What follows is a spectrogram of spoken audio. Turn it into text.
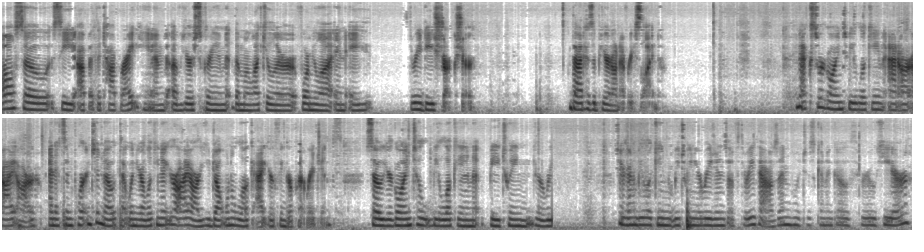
also see up at the top right hand of your screen the molecular formula in a 3D structure. That has appeared on every slide. Next, we're going to be looking at our IR, and it's important to note that when you're looking at your IR, you don't want to look at your fingerprint regions. So you're going to be looking between your so you're going to be looking between your regions of 3000, which is going to go through here,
